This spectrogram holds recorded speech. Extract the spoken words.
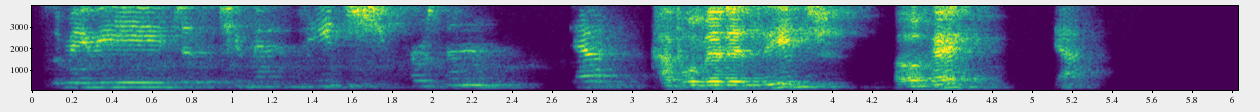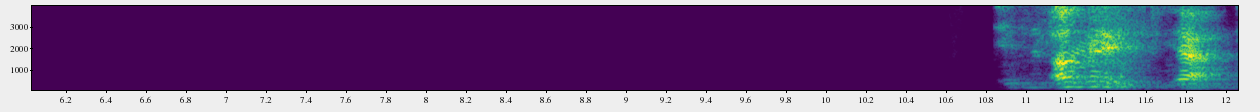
So maybe just two minutes each person, yeah? Couple minutes each, okay? Okay, yeah.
